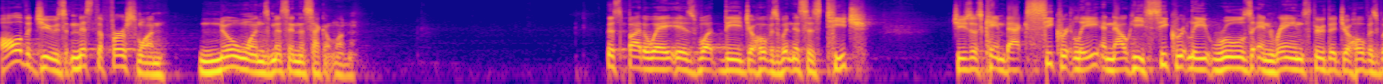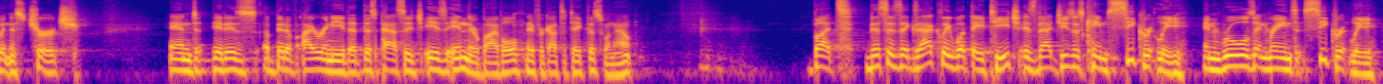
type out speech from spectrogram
All the Jews missed the first one. No one's missing the second one. This, by the way, is what the Jehovah's Witnesses teach. Jesus came back secretly, and now he secretly rules and reigns through the Jehovah's Witness church. And it is a bit of irony that this passage is in their Bible. They forgot to take this one out. But this is exactly what they teach is that Jesus came secretly and rules and reigns secretly.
